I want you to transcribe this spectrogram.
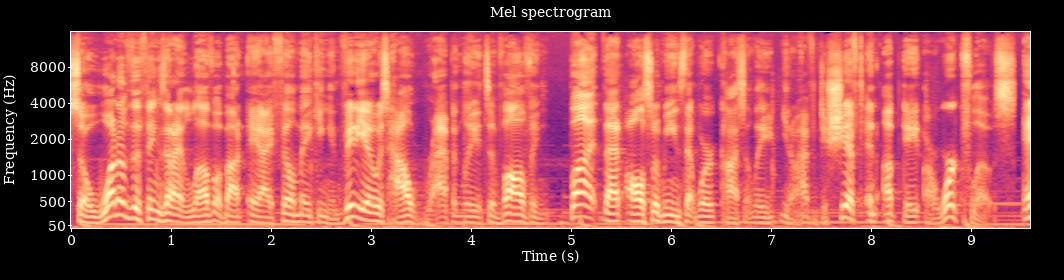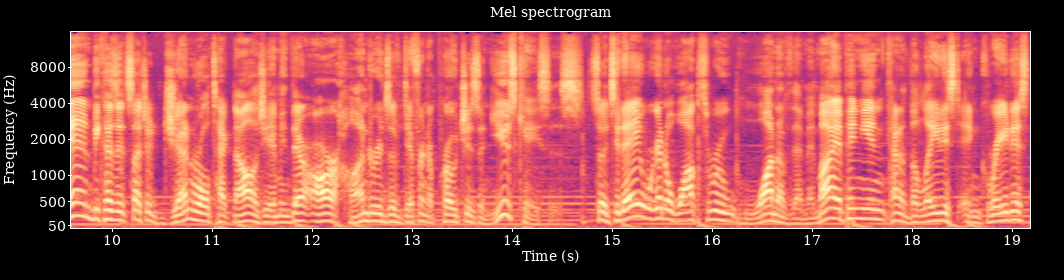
So one of the things that I love about AI filmmaking and video is how rapidly it's evolving but that also means that we're constantly, you know, having to shift and update our workflows. And because it's such a general technology, I mean, there are hundreds of different approaches and use cases. So today we're gonna walk through one of them. In my opinion, kind of the latest and greatest,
